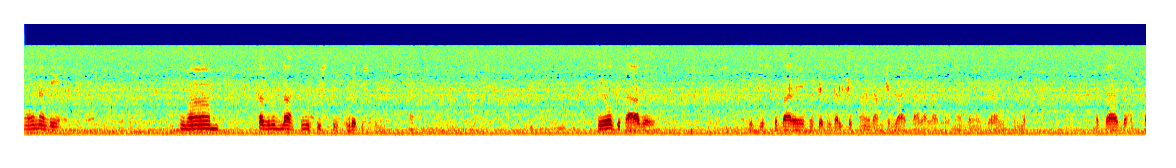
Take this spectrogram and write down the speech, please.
ہے نا بھی امام فضل اللہ پور کشتی پورے کشتی یہ وہ کتاب ہے۔ کہ جس کے بارے میں گل کسان رحمت اللہ تعالیٰ کرنا ہے عقائد ہفتہ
